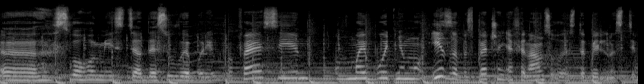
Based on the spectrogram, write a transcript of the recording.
е, свого місця десь у виборі професії в майбутньому, і забезпечення фінансової стабільності.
